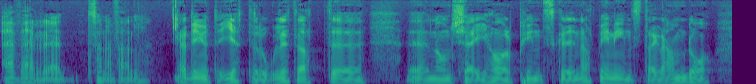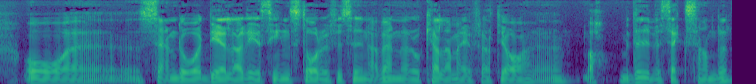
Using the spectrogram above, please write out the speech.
är värre i sådana fall. Ja, det är ju inte jätteroligt att eh, eh, någon tjej har pinscreenat min Instagram då och eh, sen då delar det sin story för sina vänner och kallar mig för att jag eh, ja, bedriver sexhandel.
